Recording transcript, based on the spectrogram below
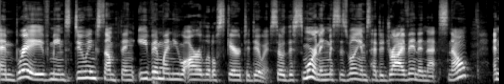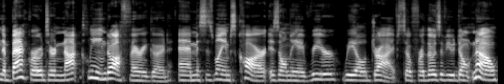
And brave means doing something even when you are a little scared to do it. So this morning, Mrs. Williams had to drive in in that snow, and the back roads are not cleaned off very good. And Mrs. Williams' car is only a rear wheel drive. So for those of you who don't know,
